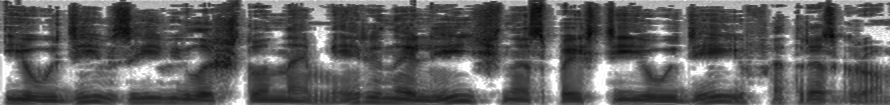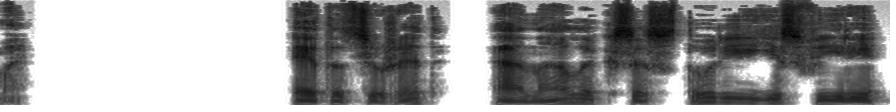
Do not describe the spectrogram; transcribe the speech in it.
Иудив заявила, что намерена лично спасти иудеев от разгрома. Этот сюжет – аналог с историей Есфири,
